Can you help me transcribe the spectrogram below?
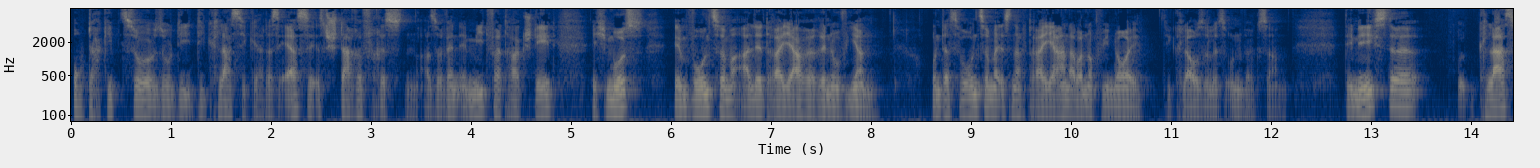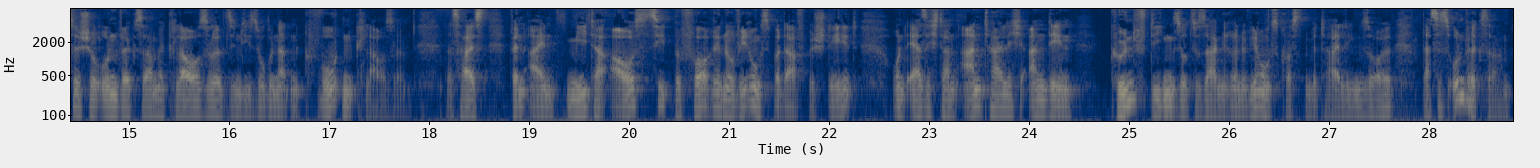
Oh, da gibt's so, so die, die Klassiker. Das erste ist starre Fristen. Also wenn im Mietvertrag steht, ich muss im Wohnzimmer alle drei Jahre renovieren. Und das Wohnzimmer ist nach drei Jahren aber noch wie neu. Die Klausel ist unwirksam. Die nächste klassische unwirksame Klausel sind die sogenannten Quotenklauseln. Das heißt, wenn ein Mieter auszieht, bevor Renovierungsbedarf besteht und er sich dann anteilig an den künftigen sozusagen Renovierungskosten beteiligen soll, das ist unwirksam.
